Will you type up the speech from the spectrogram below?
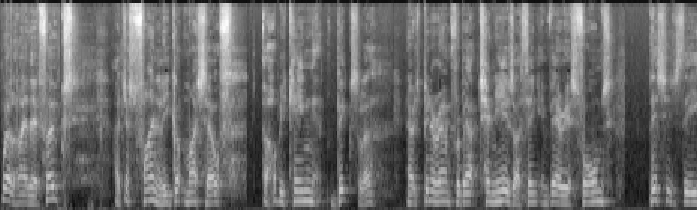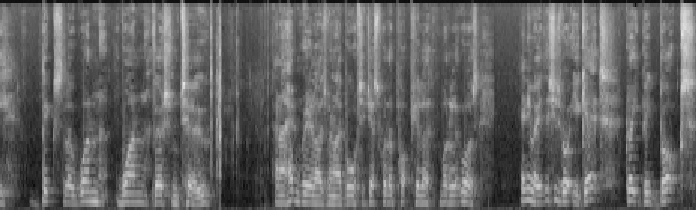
Well, hi there, folks. I just finally got myself a HobbyKing Bixler. Now, it's been around for about 10 years, I think, in various forms. This is the Bixler 1.1 version 2, and I hadn't realised when I bought it just what a popular model it was. Anyway, this is what you get. Great big box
